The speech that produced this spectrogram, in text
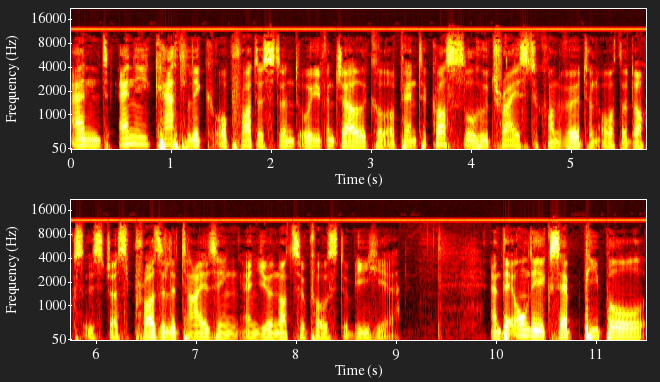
and any Catholic or Protestant or evangelical or Pentecostal who tries to convert an Orthodox is just proselytizing, and you're not supposed to be here. And they only accept people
